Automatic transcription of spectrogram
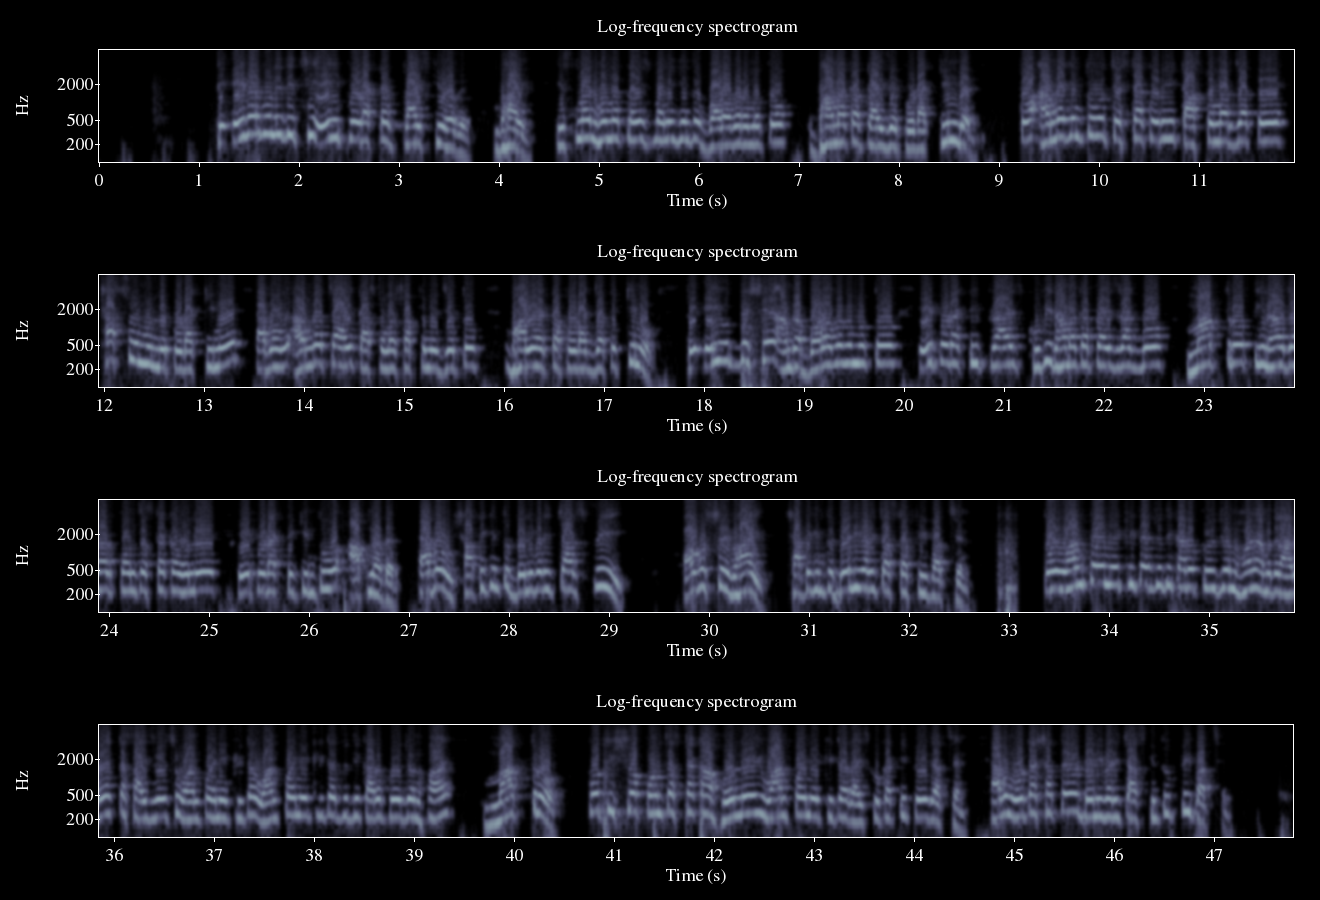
তো এবার বলে দিচ্ছি, এই প্রোডাক্টের প্রাইস কি হবে? ভাই ইসমাইল হোম অ্যাপ্লায়েন্স মানে কিন্তু বড় মতো ধামাকা প্রাইজের প্রোডাক্ট কিনবেন। তো আমরা কিন্তু চেষ্টা করি কাস্টমার যাতে সাশ্রয় মূল্যে প্রোডাক্ট কিনে এবং আমরা চাই কাস্টমার সবসময় যেহেতু ভালো একটা প্রোডাক্ট যাতে কিনুক। তো এই উদ্দেশ্যে আমরা বরাবরের মতো এই প্রোডাক্টটি প্রাইস খুবই ধামাকা প্রাইস রাখব। মাত্র তিন হাজার পঞ্চাশ টাকা হলে এই প্রোডাক্টটি কিন্তু আপনাদের। এবং সাথে কিন্তু ডেলিভারি চার্জ ফ্রি অবশ্যই ভাই সাথে কিন্তু ডেলিভারি চার্জটা ফ্রি পাচ্ছেন। তো ওয়ান পয়েন্ট এইট লিটার যদি কারও প্রয়োজন হয়, আমাদের আরও একটা সাইজ রয়েছে one point eight litre one point eight litre যদি কারও প্রয়োজন হয়, মাত্র পঁচিশশো পঞ্চাশ টাকা হলেই one point eight litre rice কুকারটি পেয়ে যাচ্ছেন এবং ওটার সাথেও ডেলিভারি চার্জ কিন্তু ফ্রি পাচ্ছেন।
